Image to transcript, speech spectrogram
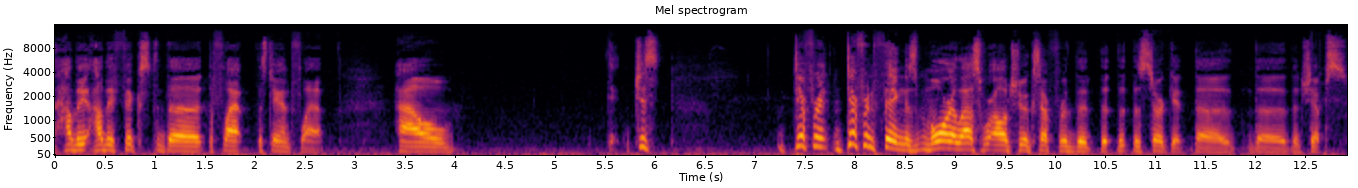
how they how they fixed the the flap the stand flap, how just different different things more or less were all true except for the the, the, circuit the the the chips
